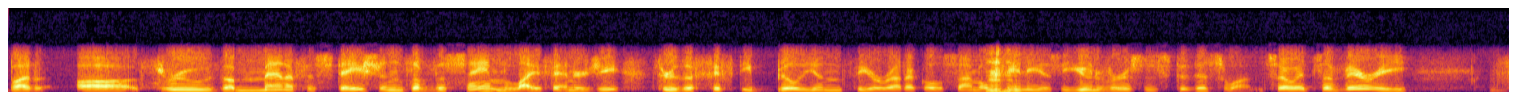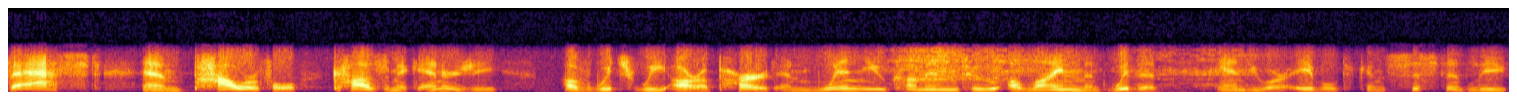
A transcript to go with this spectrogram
but uh, through the manifestations of the same life energy through the 50 billion theoretical simultaneous universes to this one. So it's a very vast and powerful cosmic energy of which we are a part. And when you come into alignment with it and you are able to consistently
